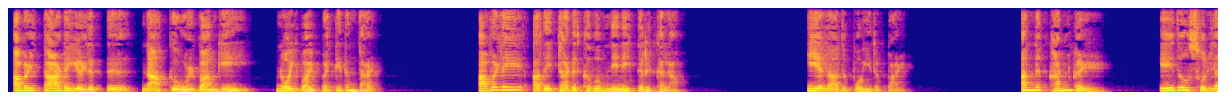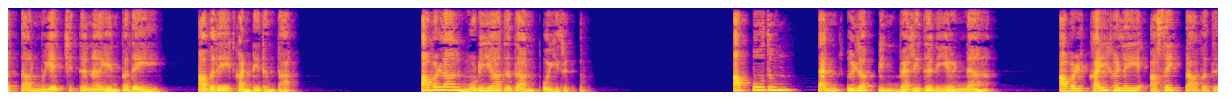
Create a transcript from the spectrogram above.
அவள் தாடை இழுத்து நாக்கு உள்வாங்கி நோய்வாய்ப்பட்டிருந்தாள். அவளே அதை தடுக்கவும் நினைத்திருக்கலாம். இயலாது போயிருப்பாள். அந்த கண்கள் ஏதோ சொல்லத்தான் முயற்சித்தன என்பதை அவரே கண்டிருந்தார். அவளால் முடியாதுதான் போயிருக்கும். அப்போதும் தன் இழப்பின் வலிதனை எண்ண அவள் கைகளை அசைத்தாவது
